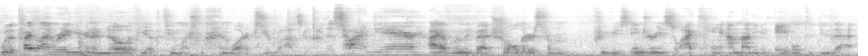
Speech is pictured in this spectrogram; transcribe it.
With a tight line rig, you're gonna know if you have too much line in the water because your rod's gonna be this high in the air. I have really bad shoulders from previous injuries, so I can't, I'm not even able to do that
